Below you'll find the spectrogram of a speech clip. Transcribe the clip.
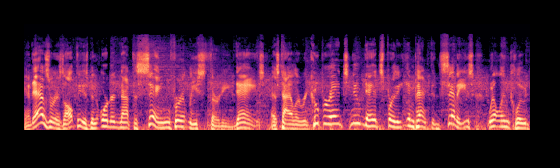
and as a result, he has been ordered not to sing for at least 30 days. As Tyler recuperates, new dates for the impacted cities will include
